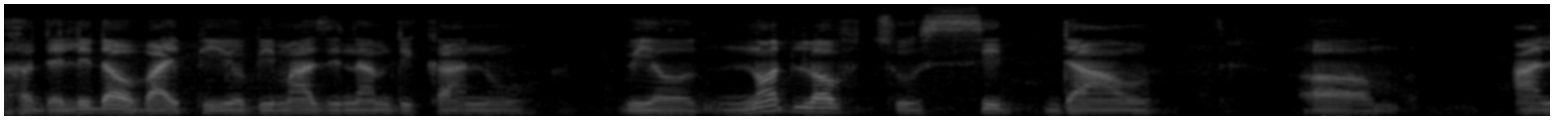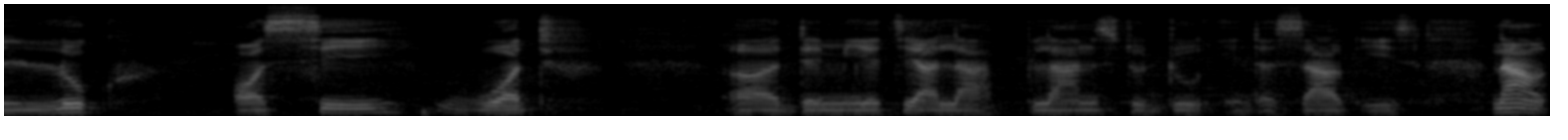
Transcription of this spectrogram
uh, the leader of IPOB Mazi Nnamdi Kanu will not love to sit down um, and look or see what uh, Miyetti Allah plans to do in the southeast. Now,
